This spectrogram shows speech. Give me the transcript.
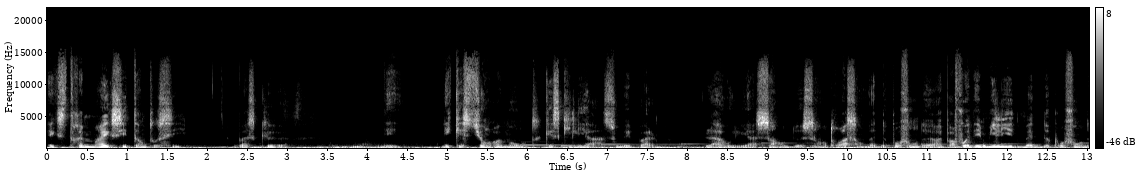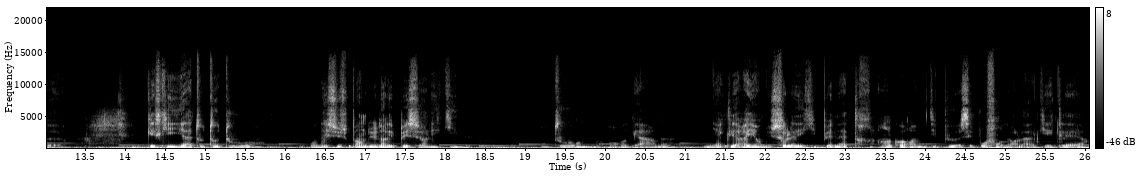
extrêmement excitante aussi, parce que les, les questions remontent. Qu'est-ce qu'il y a sous mes palmes? Là où il y a 100, 200, 300 mètres de profondeur, et parfois des milliers de mètres de profondeur. Qu'est-ce qu'il y a tout autour? On est suspendu dans l'épaisseur liquide. On tourne, on regarde, il n'y a que les rayons du soleil qui pénètrent encore un petit peu à ces profondeurs-là, qui éclairent.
